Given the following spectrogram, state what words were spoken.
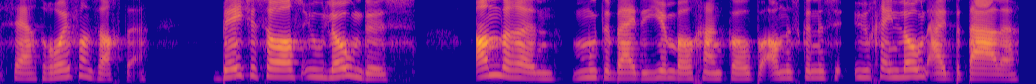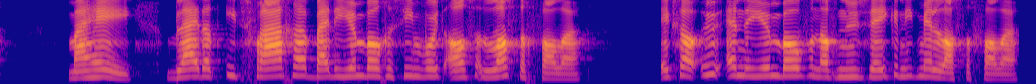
zegt Roy van Zachten. Beetje zoals uw loon dus. Anderen moeten bij de Jumbo gaan kopen, anders kunnen ze u geen loon uitbetalen. Maar hé, hey, blij dat iets vragen bij de Jumbo gezien wordt als lastigvallen. Ik zal u en de Jumbo vanaf nu zeker niet meer lastigvallen.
